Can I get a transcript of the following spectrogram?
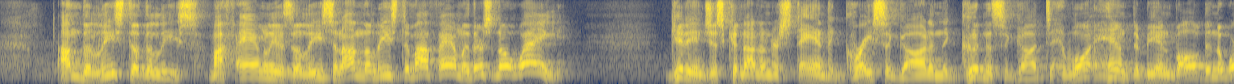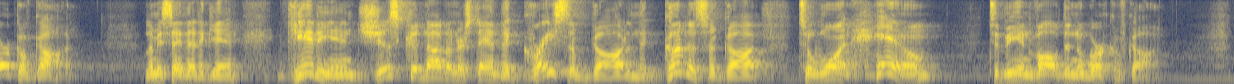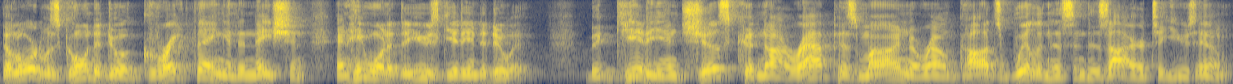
I'm the least of the least. My family is the least, and I'm the least of my family. There's no way. Gideon just could not understand the grace of God and the goodness of God to want him to be involved in the work of God. Let me say that again. Gideon just could not understand the grace of God and the goodness of God to want him to be involved in the work of God. The Lord was going to do a great thing in the nation, and he wanted to use Gideon to do it. But Gideon just could not wrap his mind around God's willingness and desire to use him.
